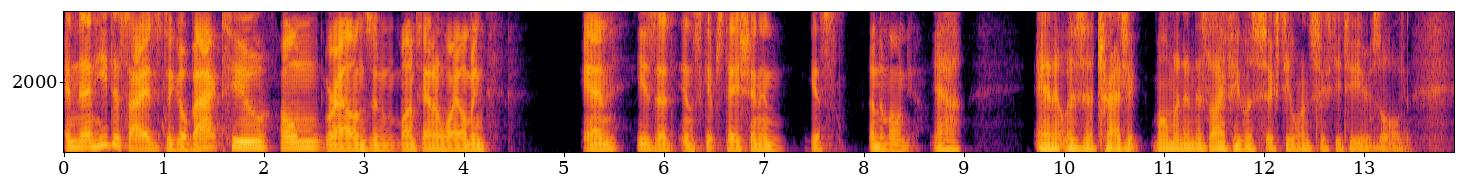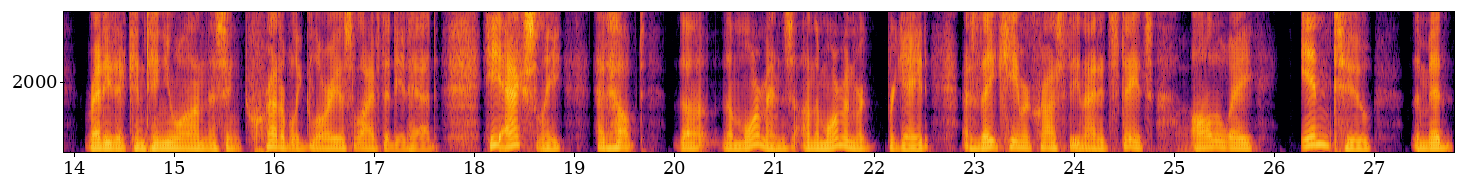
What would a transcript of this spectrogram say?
and then he decides to go back to home grounds in Montana, Wyoming, and he's at Inskip Station and gets a pneumonia. Yeah. And it was a tragic moment in his life. He was 61, 62 years old, ready to continue on this incredibly glorious life that he'd had. He actually had helped the, the Mormons on the Mormon Brigade as they came across the United States all the way into the mid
